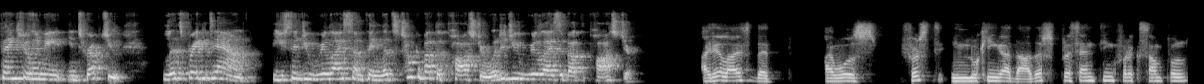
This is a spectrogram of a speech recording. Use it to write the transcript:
Thanks for letting me interrupt you. Let's break it down. You said you realized something. Let's talk about the posture. What did you realize about the posture? I realized that I was first in looking at others presenting, for example,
